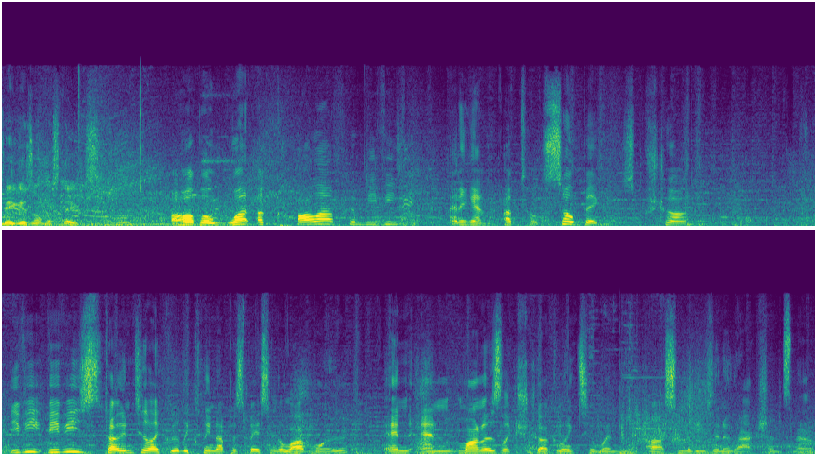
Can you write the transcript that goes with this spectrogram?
make his own mistakes. Oh, but what a call out from Vivi. And again, up tilt so big, so strong. Vivi, Vivi's starting to like really clean up his spacing a lot more, and and Mono's like struggling to win uh, some of these interactions now.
